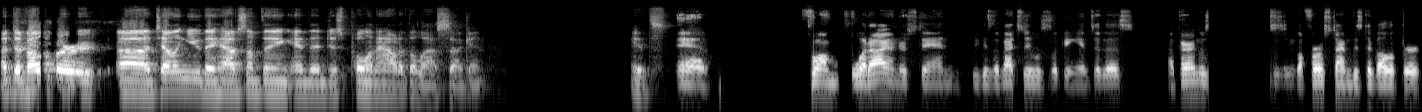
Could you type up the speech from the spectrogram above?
a developer uh, telling you they have something and then just pulling out at the last second. It's And from what I understand, because I've actually was looking into this, apparently this isn't the first time this developer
